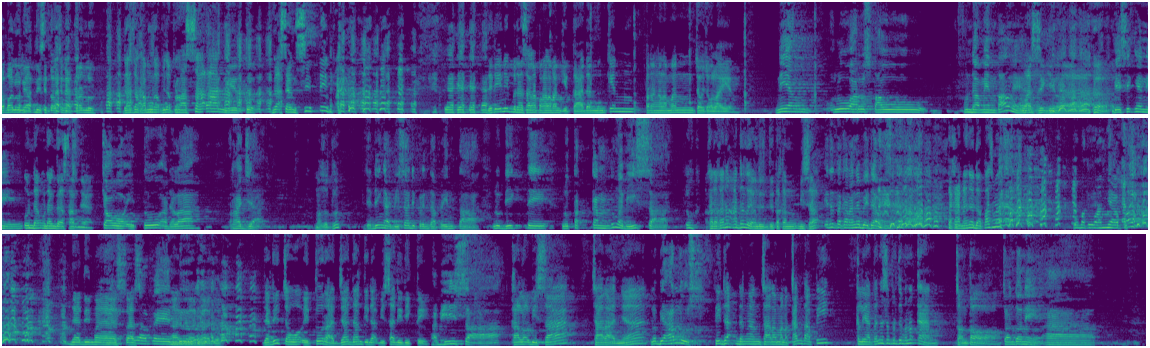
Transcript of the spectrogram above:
Coba lu lihat di sinetron sinetron lu, dasar kamu nggak punya perasaan gitu, nggak sensitif. Jadi ini berdasarkan pengalaman kita dan mungkin pengalaman cowok-cowok lain. Ini yang lu harus tahu fundamentalnya. ya. Masih gila. Basicnya nih, Undang-undang dasarnya. cowok itu adalah raja. Maksud lu? Jadi nggak bisa diperintah-perintah. Lu dikte, lu tekan tuh nggak bisa. Loh, kadang-kadang ada loh yang ditekan bisa. Itu tekanannya beda. Mas. Tekanannya udah pas mas. Mau pakai wangi apa? Jadi. Lavender. Aduh, aduh, aduh. Jadi cowok itu raja dan tidak bisa didikte. Nggak bisa. Kalau bisa caranya Lebih halus. tidak dengan cara menekan tapi kelihatannya seperti menekan. Contoh. Contoh nih, ah,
